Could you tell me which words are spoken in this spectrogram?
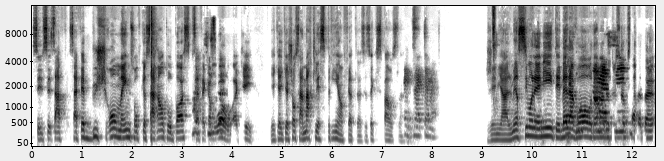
c'est, ça, ça fait bûcheron même, sauf que ça rentre au poste, puis ça fait comme wow, OK. Il y a quelque chose, ça marque l'esprit, en fait. C'est ça qui se passe. Là. Exactement. Génial. Merci, mon ami. Tu es belle à voir au travers de tout ça. Ça fait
